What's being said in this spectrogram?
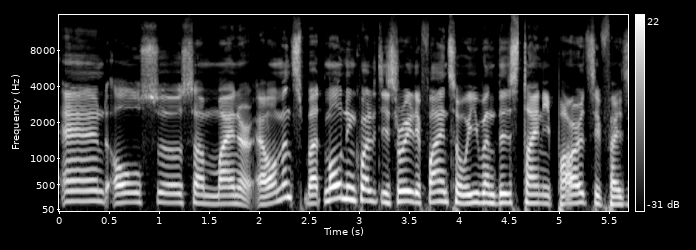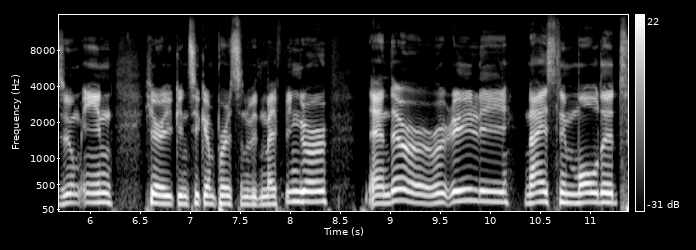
and also some minor elements but molding quality is really fine so even these tiny parts if I zoom in here you can see comparison with my finger and they're really nicely molded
